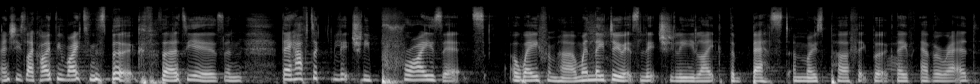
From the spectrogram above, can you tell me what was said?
And she's like, I've been writing this book for 30 years. And they have to literally prize it away from her. And when they do, it's literally like the best and most perfect book they've ever read.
